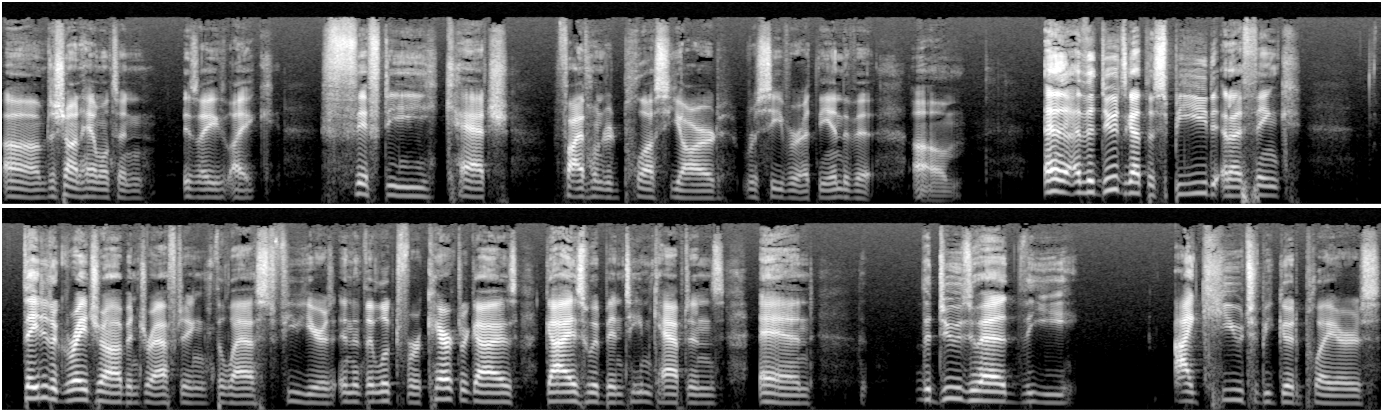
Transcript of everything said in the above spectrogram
um, DaeSean Hamilton is a like fifty catch, five hundred plus yard receiver at the end of it. Um, and the dude's got the speed, and I think they did a great job in drafting the last few years in that they looked for character guys, guys who had been team captains, and the dudes who had the IQ to be good players,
